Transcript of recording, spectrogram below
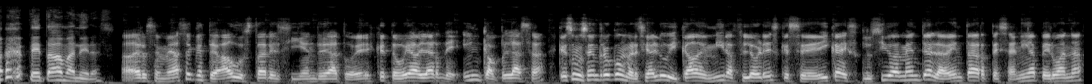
de, todas maneras. A ver, se me hace que te va a gustar el siguiente dato, ¿eh? es que te voy a hablar de Inca Plaza, que es un centro comercial ubicado en Miraflores que se dedica exclusivamente a la venta de artesanía peruana,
